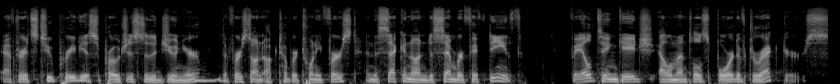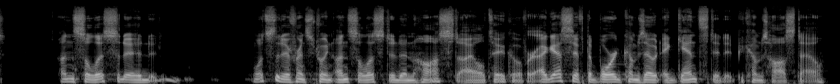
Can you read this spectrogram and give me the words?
after its two previous approaches to the junior, the first on October 21st and the second on December 15th, failed to engage Elemental's board of directors. Unsolicited What's the difference between unsolicited and hostile takeover? I guess if the board comes out against it, it becomes hostile.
